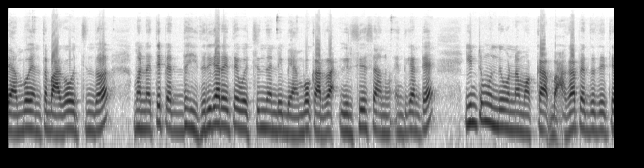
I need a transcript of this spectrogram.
బ్యాంబో ఎంత బాగా వచ్చిందో? మొన్నైతే పెద్ద ఎదురుగారు అయితే వచ్చిందండి బ్యాంబో కర్ర విరిసేసాను. ఎందుకంటే ఇంటి ముందు ఉన్న మొక్క బాగా పెద్దదైతే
